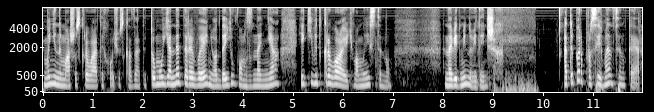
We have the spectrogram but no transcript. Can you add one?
мені нема що скривати, хочу сказати. Тому я не теревеню, а даю вам знання, які відкривають вам істину, на відміну від інших. А тепер про сегмент Синкер,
